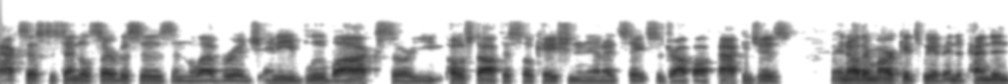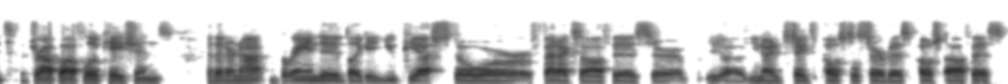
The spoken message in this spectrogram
access to Sendle services and leverage any blue box or post office location in the United States to drop off packages. In other markets, we have independent drop off locations that are not branded like a UPS store or FedEx office or United States Postal Service, post office.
